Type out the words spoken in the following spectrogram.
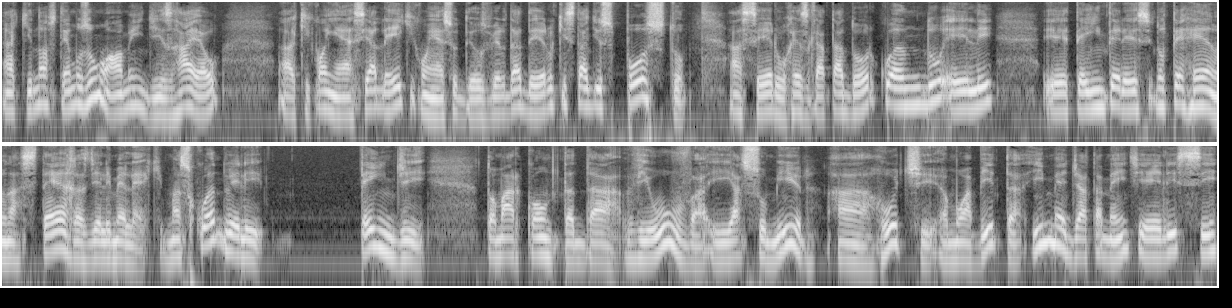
aqui nós temos um homem de Israel uh, que conhece a lei, que conhece o Deus verdadeiro, que está disposto a ser o resgatador quando ele eh, tem interesse no terreno, nas terras de Elimelech. Mas quando ele tem de tomar conta da viúva e assumir a Ruth, a Moabita, imediatamente ele se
